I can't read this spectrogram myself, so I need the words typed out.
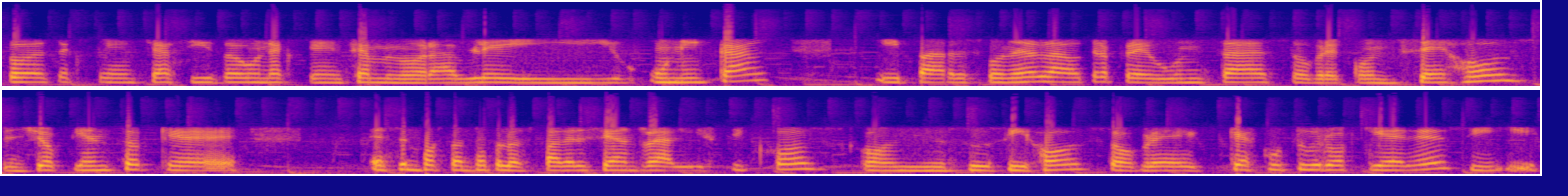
toda esa experiencia ha sido una experiencia memorable y única. Y para responder a la otra pregunta sobre consejos, yo pienso que es importante que los padres sean realísticos con sus hijos sobre qué futuro quieres y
